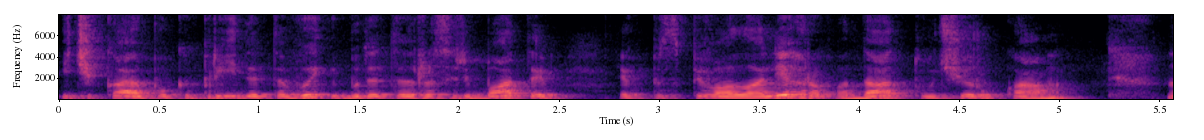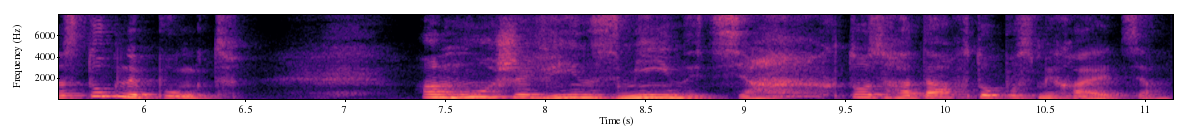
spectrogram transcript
і чекає, поки приїдете ви і будете розгрібати, як співала Алєгрова, да, тучі руками. Наступний пункт. А може він зміниться? Хто згадав, хто посміхається?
